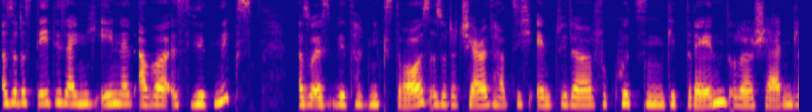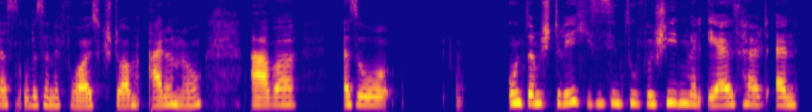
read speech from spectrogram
Also das Date ist eigentlich eh nett, aber es wird nix. Also es wird halt nichts draus. Also der Jared hat sich entweder vor kurzem getrennt oder scheiden lassen oder seine Frau ist gestorben. I don't know. Aber also unterm Strich, sie sind zu verschieden, weil er ist halt ein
